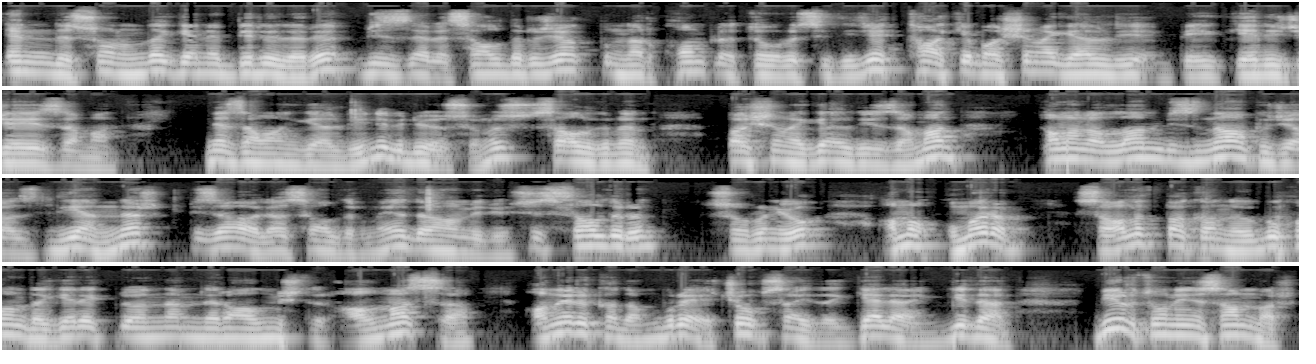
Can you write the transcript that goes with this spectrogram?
Eninde sonunda gene birileri bizlere saldıracak. Bunlar komple teorisi diyecek. Ta ki başına geldiği, geleceği zaman. Ne zaman geldiğini biliyorsunuz. Salgının başına geldiği zaman aman Allah'ım biz ne yapacağız diyenler bize hala saldırmaya devam ediyor. Siz saldırın sorun yok ama umarım Sağlık Bakanlığı bu konuda gerekli önlemleri almıştır. Almazsa Amerika'dan buraya çok sayıda gelen giden bir ton insan var.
